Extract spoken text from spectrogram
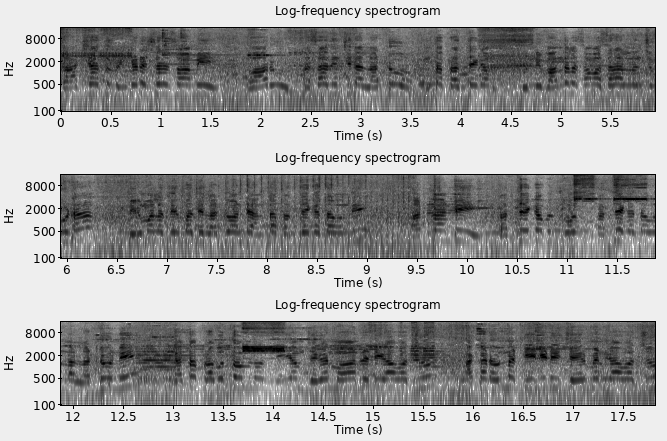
సాక్షాత్ సాక్షాత్తు వెంకటేశ్వర స్వామి వారు ప్రసాదించిన లడ్డు అంత ప్రత్యేకం. కొన్ని వందల సంవత్సరాల నుంచి కూడా తిరుమల తిరుపతి లడ్డు అంటే అంత ప్రత్యేకత ఉంది. అట్లాంటి ప్రత్యేక ప్రత్యేకత ఉన్న లడ్డూని గత ప్రభుత్వంలో సీఎం జగన్మోహన్ రెడ్డి కావచ్చు అక్కడ ఉన్న టీటీడీ చైర్మన్ కావచ్చు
